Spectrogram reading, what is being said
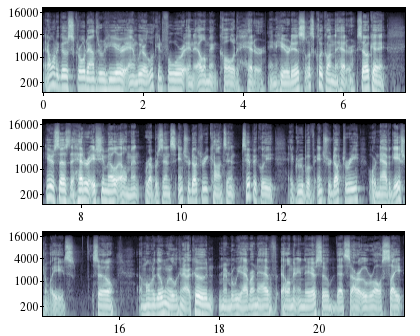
And I want to go scroll down through here and we are looking for an element called header. And here it is. So let's click on the header. So, okay, here it says the header HTML element represents introductory content, typically a group of introductory or navigational aids. So a moment ago when we were looking at our code, remember we have our nav element in there. So that's our overall site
